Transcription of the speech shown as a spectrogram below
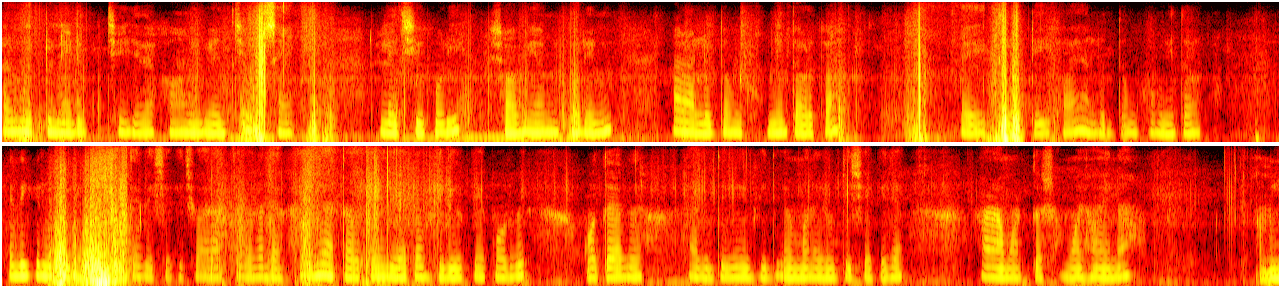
আর একটু নেড়ে দিচ্ছে যে দেখো আমি বেলছি বসে লেচি করি সবই আমি করে নিই। আর আলুর দম ঘুগনি তড়কা এই তিনটেই হয় আলুর দম ঘুগনি তড়কা এদিকে রুটি বেশি কিছু আর রাত্রেবেলা দেখায়নি আর তরকারি দিয়ে একটা ভিডিও কে করবে। ও তো এক একদিকে ভিডিও মানে রুটি শেখে যায়। আর আমার তো সময় হয় না। আমি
